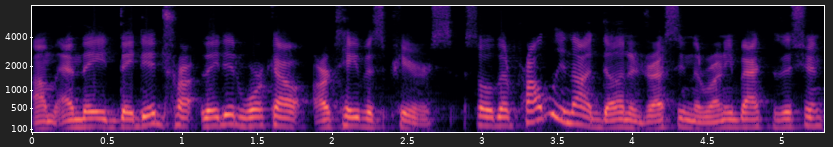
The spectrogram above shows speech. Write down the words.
um, and they they did try they did work out Artavis Pierce, so they're probably not done addressing the running back position.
